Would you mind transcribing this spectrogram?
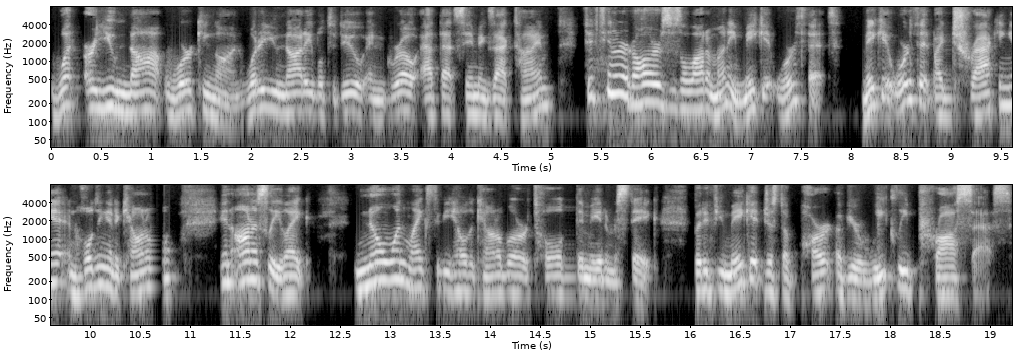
what are you not working on? What are you not able to do and grow at that same exact time? $1,500 is a lot of money. Make it worth it. Make it worth it by tracking it and holding it accountable. And honestly, like no one likes to be held accountable or told they made a mistake. But if you make it just a part of your weekly process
